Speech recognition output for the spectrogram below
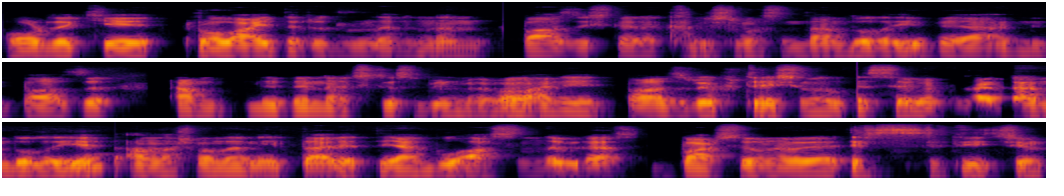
oradaki providerlarının bazı işlere karışmasından dolayı veya hani bazı tam nedenini açıkçası bilmiyorum ama hani bazı reputational sebeplerden dolayı anlaşmalarını iptal etti. Yani bu aslında biraz Barcelona ve City için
